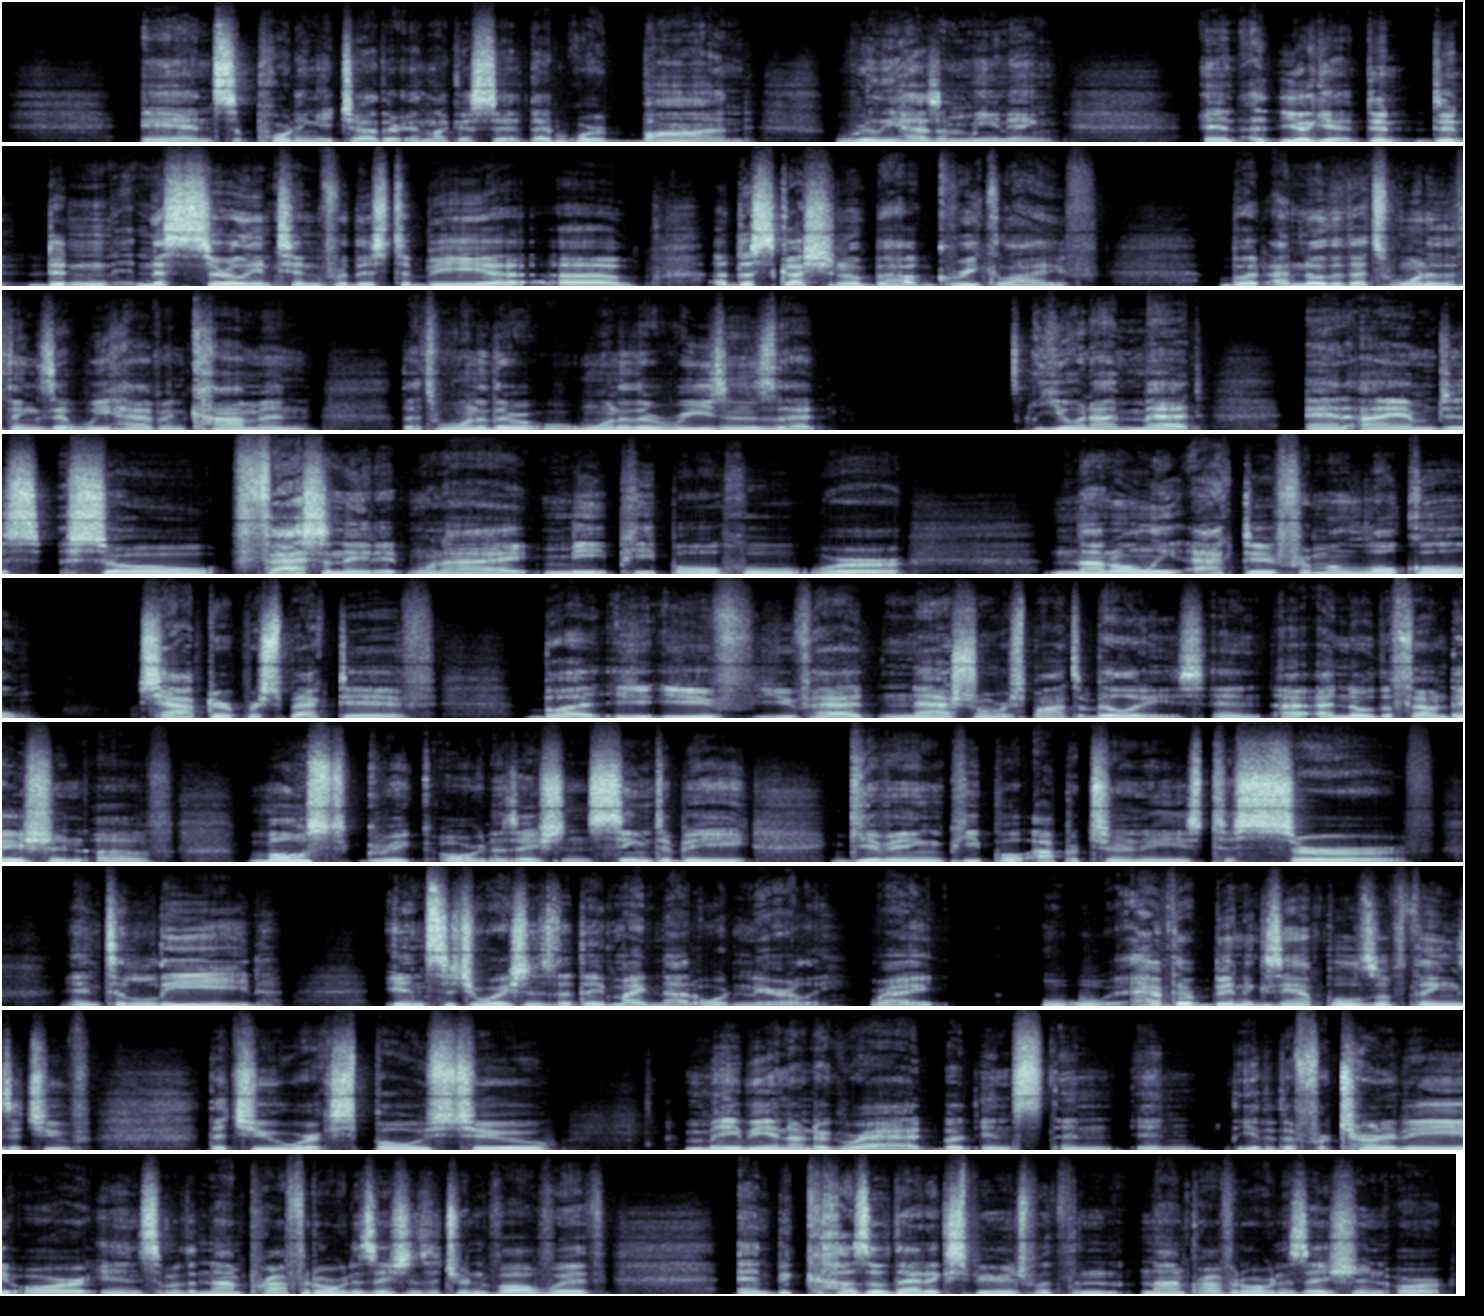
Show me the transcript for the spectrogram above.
and supporting each other. And like I said, that word bond really has a meaning. And uh, again, didn't, didn't didn't necessarily intend for this to be a, a a discussion about Greek life, but I know that that's one of the things that we have in common. That's one of the one of the reasons that you and I met and I am just so fascinated when I meet people who were not only active from a local chapter perspective, but you, have you've had national responsibilities, and I, I, know the foundation of most Greek organizations seem to be giving people opportunities to serve and to lead in situations that they might not ordinarily, right? have there been examples of things that you've that you were exposed to maybe in undergrad but in in in either the fraternity or in some of the nonprofit organizations that you're involved with and because of that experience with the nonprofit organization or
